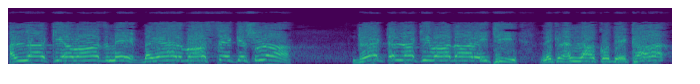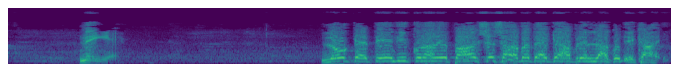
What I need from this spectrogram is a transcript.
اللہ کی آواز میں بغیر واسطے کے سنا ڈائریکٹ اللہ کی آواز آ رہی تھی، لیکن اللہ کو دیکھا نہیں ہے۔ لوگ کہتے ہیں جی قرآن پاک سے ثابت ہے کہ آپ نے اللہ کو دیکھا ہے۔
